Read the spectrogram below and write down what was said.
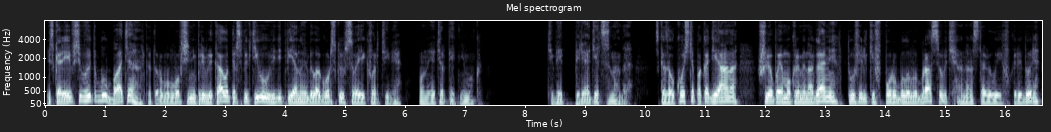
и, скорее всего, это был батя, которого вовсе не привлекала перспектива увидеть пьяную Белогорскую в своей квартире. Он ее терпеть не мог. «Тебе переодеться надо», — сказал Костя, пока Диана, шлепая мокрыми ногами, туфельки впору было выбрасывать, она оставила их в коридоре,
